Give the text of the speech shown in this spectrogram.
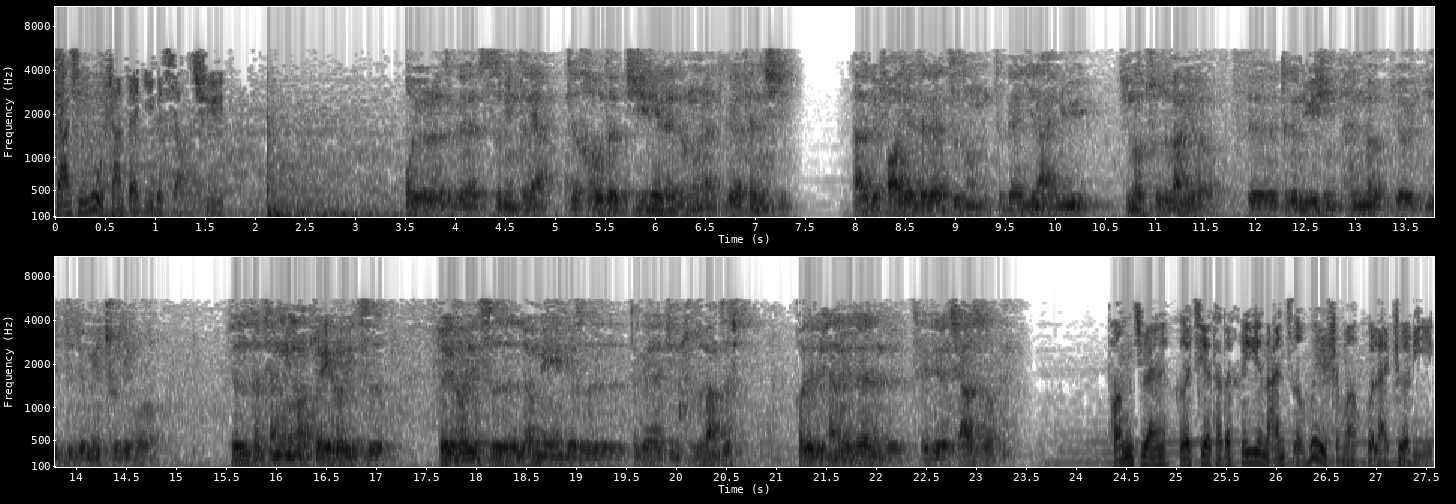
嘉兴路上的一个小区。我有了这个视频资料，这后头激烈的这种这个分析，然后就发现这个自从这个一男一女进了出租房以后，呃，这个女性彭某就一直就没出现过了，就是她相当于他最后一次。最后一次露面就是这个进出租房之前，后头就相当于这个人就彻底的消失了。彭娟和接她的黑衣男子为什么会来这里？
